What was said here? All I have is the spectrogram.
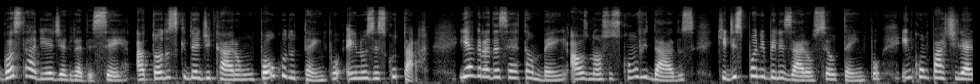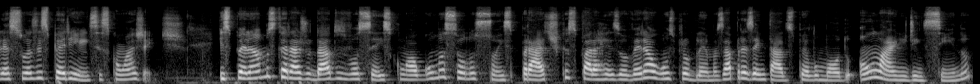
Gostaria de agradecer a todos que dedicaram um pouco do tempo em nos escutar e agradecer também aos nossos convidados que disponibilizaram seu tempo em compartilhar as suas experiências com a gente. Esperamos ter ajudado vocês com algumas soluções práticas para resolver alguns problemas apresentados pelo modo online de ensino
